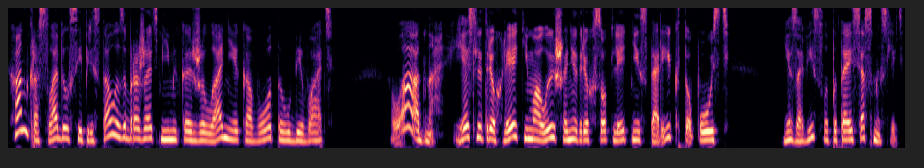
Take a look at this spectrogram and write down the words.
Ханк расслабился и перестал изображать мимикой желание кого-то убивать. «Ладно, если трехлетний малыш, а не трехсотлетний старик, то пусть». Я зависла, пытаясь осмыслить.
